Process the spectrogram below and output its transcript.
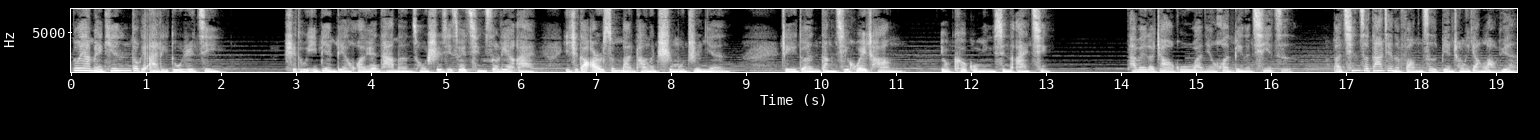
诺亚每天都给艾丽读日记，试图一遍遍还原他们从十几岁青涩恋爱，一直到儿孙满堂的迟暮之年，这一段荡气回肠又刻骨铭心的爱情。他为了照顾晚年患病的妻子，把亲自搭建的房子变成了养老院，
